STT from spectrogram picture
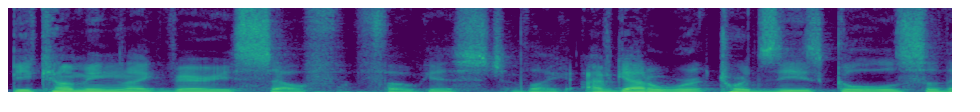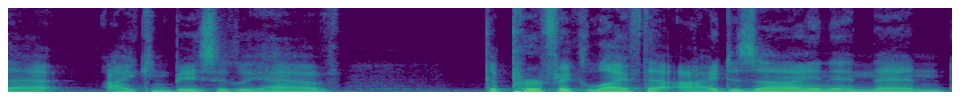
becoming like very self-focused like i've got to work towards these goals so that i can basically have the perfect life that i design and then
